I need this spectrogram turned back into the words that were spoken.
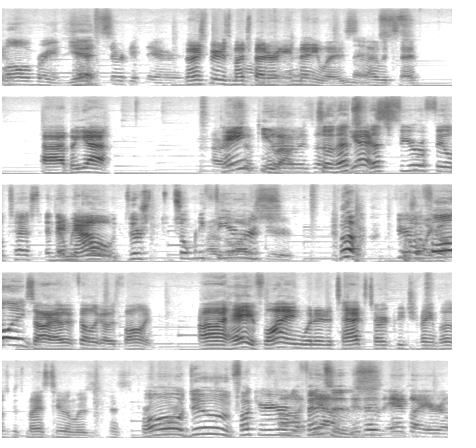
small brains. Yes. Circuit there. Diviner Spirit is much better in many ways, I would say. Uh, but yeah, All right, Thank so you, is, uh, So that's Yes. that's fear of failed test, and then And we now- go. There's so many There's a of fears. fears. Ah! Fears Oh of my God. falling. sorry, I felt like I was falling. Uh, hey, flying when it attacks, target creature fighting opponents gets minus two and loses. Oh, boring. dude, fuck your aerial uh, defenses. Yeah, this is anti-aerial.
